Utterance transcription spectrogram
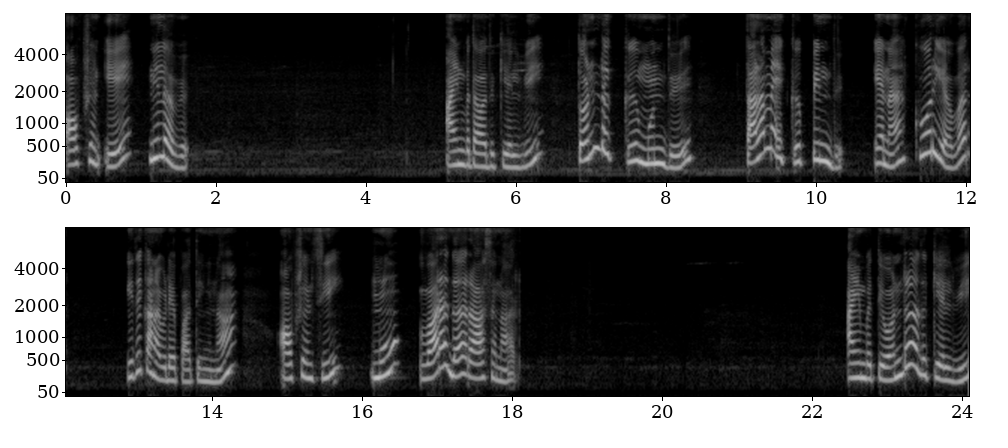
ஆப்ஷன் ஏ நிலவு. ஐம்பதாவது கேள்வி தொண்டுக்கு முந்து தலைமைக்கு பிந்து என கூறியவர் இதுக்கான விடை பார்த்தீங்கன்னா ஆப்ஷன் சி மு வரத ராசனார் ஐம்பத்தி ஒன்றாவது கேள்வி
